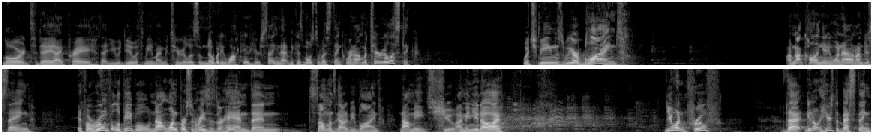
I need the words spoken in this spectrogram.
Lord, today I pray that you would deal with me in my materialism. Nobody walked in here saying that because most of us think we're not materialistic, which means we are blind. I'm not calling anyone out. I'm just saying if a room full of people, not one person raises their hand, then someone's got to be blind. Not me, it's you. I mean, you know, I. you want proof that, you know, here's the best thing.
